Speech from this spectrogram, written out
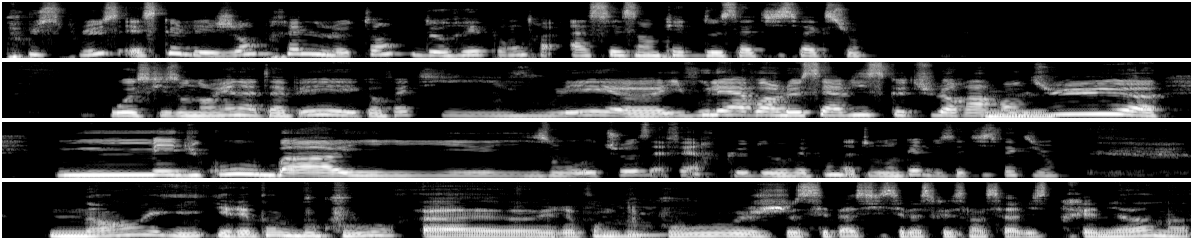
plus plus, est-ce que les gens prennent le temps de répondre à ces enquêtes de satisfaction? Ou est-ce qu'ils en ont rien à taper et qu'en fait ils voulaient euh, ils voulaient avoir le service que tu leur as rendu euh, mais du coup bah ils, ont autre chose à faire que de répondre à ton enquête de satisfaction? Non, ils, répondent beaucoup. Euh, ils répondent beaucoup. Je sais pas si c'est parce que c'est un service premium.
